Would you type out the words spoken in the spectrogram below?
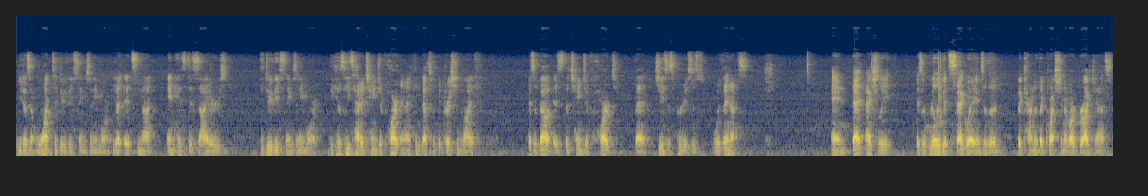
he doesn't want to do these things anymore. It's not in his desires to do these things anymore because he's had a change of heart. And i think that's what the christian life is about is the change of heart that jesus produces within us. And that actually is a really good segue into the, the kind of the question of our broadcast.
